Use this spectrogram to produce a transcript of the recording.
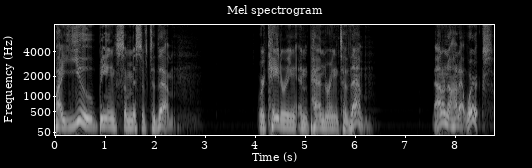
by you being submissive to them or catering and pandering to them. I don't know how that works.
